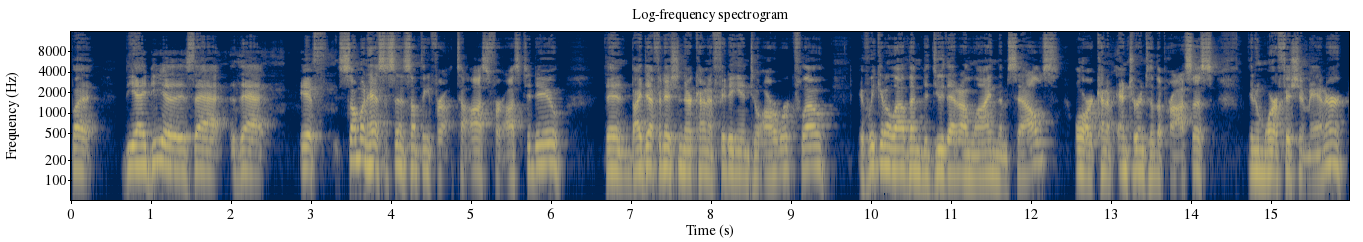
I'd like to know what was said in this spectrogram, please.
but the idea is that that if someone has to send something for, to us for us to do, then by definition, they're kind of fitting into our workflow. If we can allow them to do that online themselves or kind of enter into the process in a more efficient manner,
